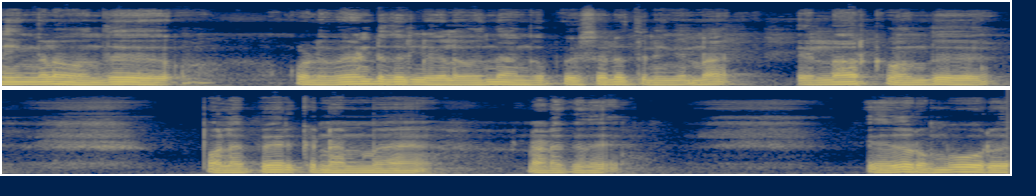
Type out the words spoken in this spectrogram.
நீங்களும் வந்து உங்களோட வேண்டுதல்களை வந்து அங்கே போய் செலுத்துனீங்கன்னா எல்லாருக்கும் வந்து பல பேருக்கு நன்மை நடக்குது. இது ரொம்ப ஒரு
